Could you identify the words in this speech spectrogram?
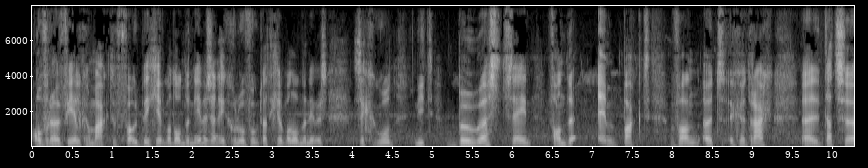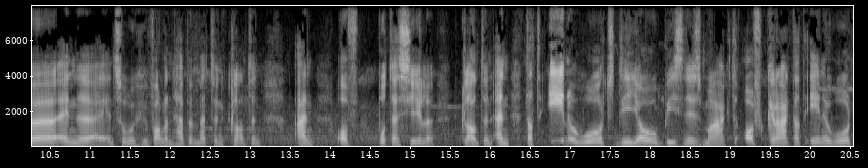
over een veelgemaakte fout bij heel wat ondernemers. En ik geloof ook dat heel wat ondernemers zich gewoon niet bewust zijn van de impact van het gedrag uh, dat ze in, uh, in sommige gevallen hebben met hun klanten en of potentiële klanten. En dat ene woord die jouw business maakt of kraakt, dat ene woord,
